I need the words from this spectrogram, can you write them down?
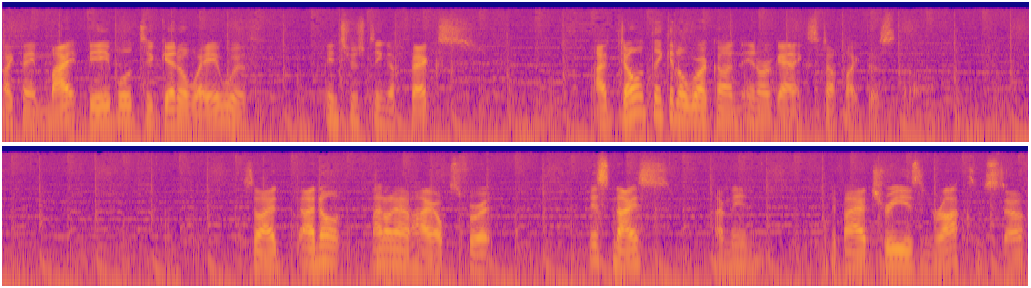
Like they might be able to get away with interesting effects. I don't think it'll work on inorganic stuff like this though. So I, I don't I don't have high hopes for it. It's nice. I mean, if I had trees and rocks and stuff.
